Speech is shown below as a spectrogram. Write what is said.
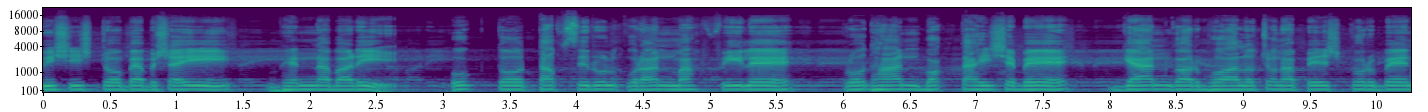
বিশিষ্ট ব্যবসায়ী ভেন্নাবাড়ি, উক্ত তাফসিরুল কোরআন মাহফিলে প্রধান বক্তা হিসেবে জ্ঞানগর্ভ আলোচনা পেশ করবেন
